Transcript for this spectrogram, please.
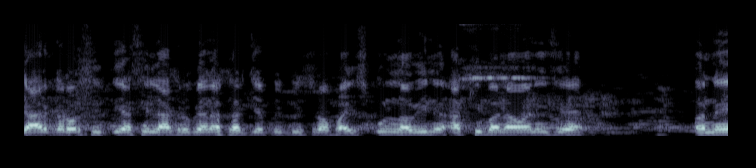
ચાર કરોડ સિત્યાસી લાખ રૂપિયાના ખર્ચે પીપી શ્રોફ હાઈસ્કૂલ નવીને આખી બનાવવાની છે. અને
